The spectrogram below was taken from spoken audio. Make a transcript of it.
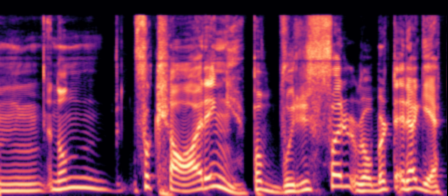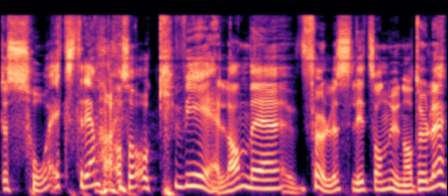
mm, noen forklaring på hvorfor Robert reagerte så ekstremt. Altså, Å kvele han, det føles litt sånn unaturlig,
